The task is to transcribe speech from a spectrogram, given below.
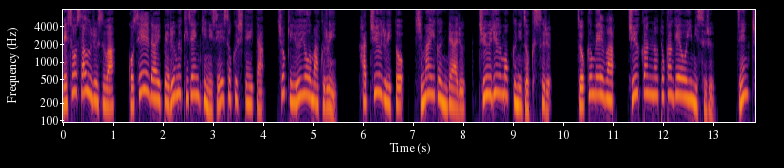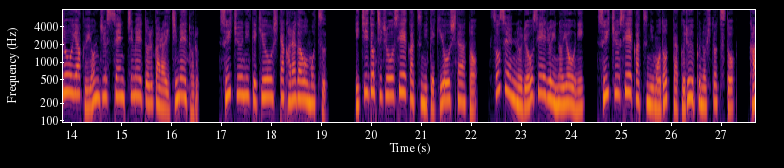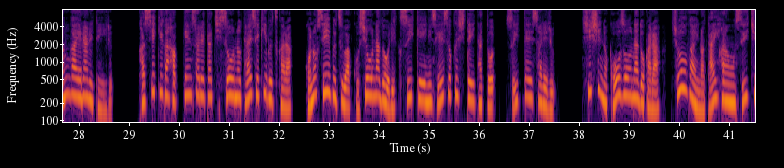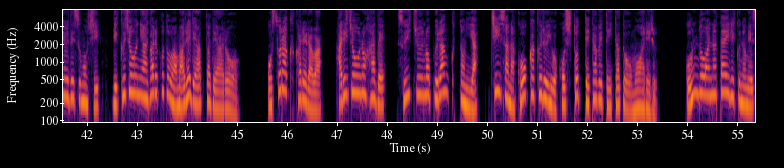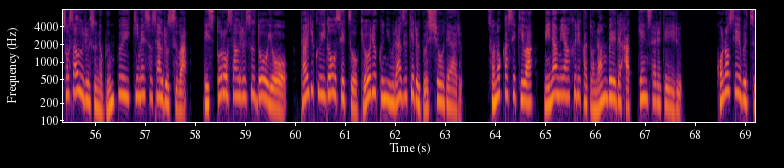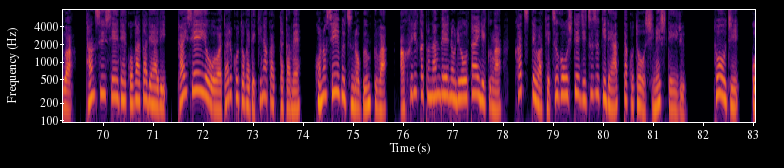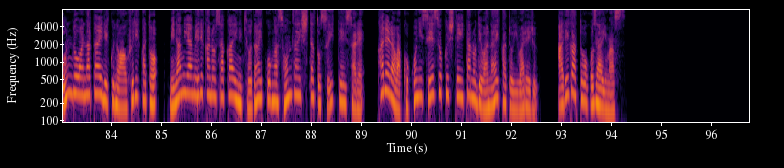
メソサウルスは古生代ペルム紀前期に生息していた初期有用膜類、爬虫類と姉妹群である中流目に属する。属名は中間のトカゲを意味する。全長約40センチメートルから1メートル。水中に適応した体を持つ。一度地上生活に適応した後、祖先の両生類のように水中生活に戻ったグループの一つと考えられている。化石が発見された地層の堆積物から、この生物は故障など陸水系に生息していたと推定される。獅子の構造などから生涯の大半を水中で過ごし、陸上に上がることは稀であったであろう。おそらく彼らは針状の歯で水中のプランクトンや小さな甲殻類を腰取って食べていたと思われる。ゴンドワナ大陸のメソサウルスの分布域メソサウルスは、リストロサウルス同様、大陸移動説を強力に裏付ける物証である。その化石は南アフリカと南米で発見されている。この生物は淡水性で小型であり、大西洋を渡ることができなかったため、この生物の分布はアフリカと南米の両大陸がかつては結合して地続きであったことを示している。当時、ゴンドワナ大陸のアフリカと南アメリカの境に巨大湖が存在したと推定され、彼らはここに生息していたのではないかと言われる。ありがとうございます。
